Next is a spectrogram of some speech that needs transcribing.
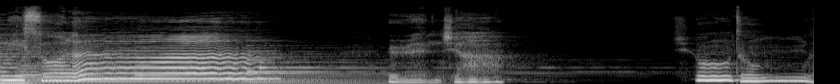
你锁了。人家就懂了。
